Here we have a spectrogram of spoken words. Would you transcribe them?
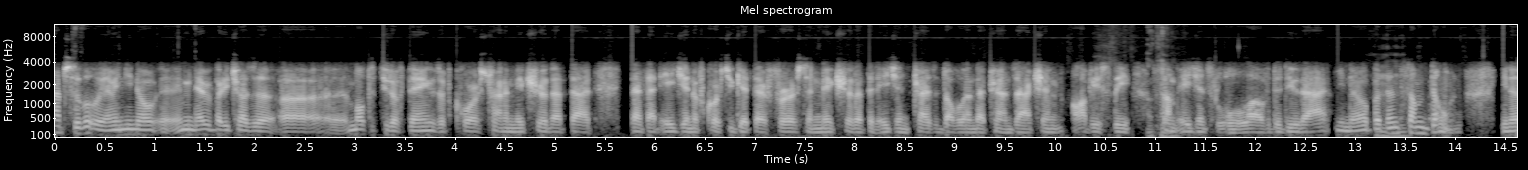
absolutely. I mean, you know, I mean, everybody tries a, a uh, multitude of things. Of course, trying to make sure that that that that agent, of course, you get there first, and make sure that that agent tries to double in that transaction. Obviously, some agents love to do that, you know, but then mm-hmm. some don't. You know,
